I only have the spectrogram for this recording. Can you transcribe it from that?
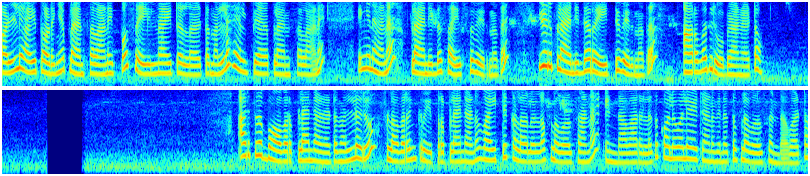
വള്ളിയായി തുടങ്ങിയ പ്ലാന്റ്സുകളാണ് ഇപ്പോൾ സെയിലിനായിട്ടുള്ളത് കേട്ടോ. നല്ല ഹെൽത്തി ആയ പ്ലാന്റ്സുകളാണ് ഇങ്ങനെയാണ് പ്ലാന്റിന്റെ സൈസ് വരുന്നത്. ഈ ഒരു പ്ലാന്റിന്റെ റേറ്റ് വരുന്നത് അറുപത് രൂപയാണ് കേട്ടോ. അടുത്തത് ബോവർ പ്ലാന്റ് ആണ് കേട്ടോ. നല്ലൊരു ഫ്ലവറിങ് ക്രീപ്പർ പ്ലാന്റ് ആണ്. വൈറ്റ് കളറിലുള്ള ഫ്ലവേഴ്സ് ആണ് ഉണ്ടാവാറുള്ളത് കൊല കൊലയായിട്ടാണ് ഇതിനകത്ത് ഫ്ലവേഴ്സ് ഉണ്ടാവുക കേട്ടോ.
